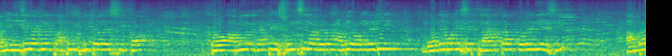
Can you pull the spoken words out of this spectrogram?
আমি নিজেও একজন প্রাথমিক বিদ্যালয়ের শিক্ষক। তো আমিও এখান থেকে শুনছিলাম এবং আমি অলরেডি মনে মনে সে প্ল্যানটাও করে নিয়েছি। আমরা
